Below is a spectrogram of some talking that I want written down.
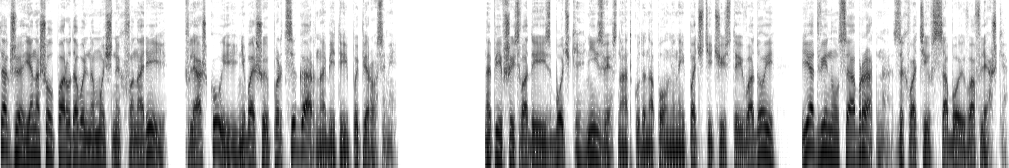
Также я нашел пару довольно мощных фонарей фляжку и небольшой портсигар, набитый папиросами. Напившись воды из бочки, неизвестно откуда наполненной почти чистой водой, я двинулся обратно, захватив с собой во фляжке.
